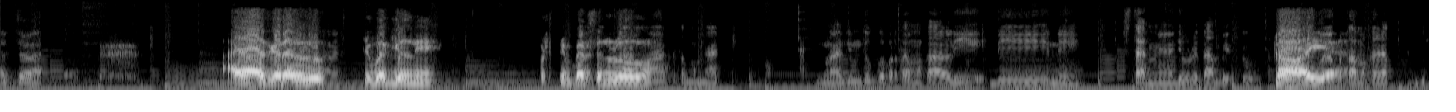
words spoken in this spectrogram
Aco. ayo sekarang lu coba Gil nih first impression lu Pertama ketemu Najim. Ketemu Najim tuh gue pertama kali di ini standnya Jabodetabek tuh. oh Gue iya pertama kali Najim,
